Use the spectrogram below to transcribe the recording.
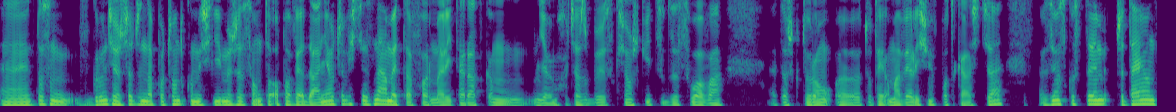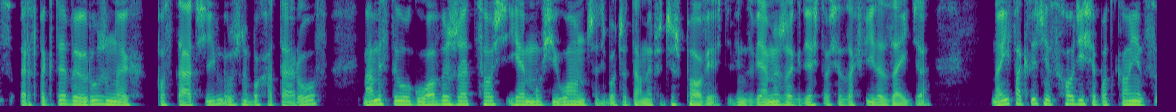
E, to są w gruncie rzeczy na początku myślimy, że są to opowiadania. Oczywiście znamy tę formę literacką, nie wiem, chociażby z książki Cudze Słowa, e, też którą e, tutaj omawialiśmy w podcaście. W związku z tym, czytając perspektywy różnych postaci, różnych bohaterów, mamy z tyłu głowy, że coś je musi łączyć, bo czytamy przecież powieść, więc wiemy, że gdzieś to się za chwilę zejdzie. No i faktycznie schodzi się pod koniec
